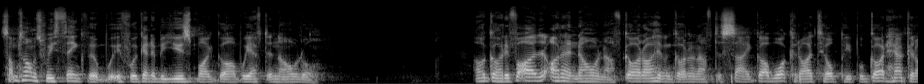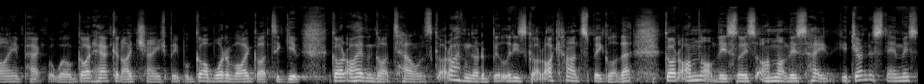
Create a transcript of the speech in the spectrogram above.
Sometimes we think that if we're going to be used by God, we have to know it all. Oh, God, if I, I don't know enough, God, I haven't got enough to say. God, what could I tell people? God, how could I impact the world? God, how can I change people? God, what have I got to give? God, I haven't got talents. God, I haven't got abilities. God, I can't speak like that. God, I'm not this, this, I'm not this. Hey, did you understand this?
